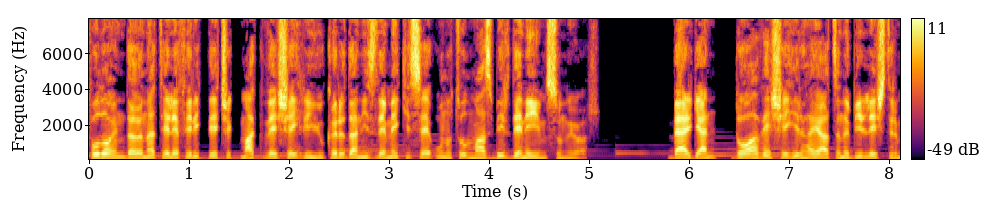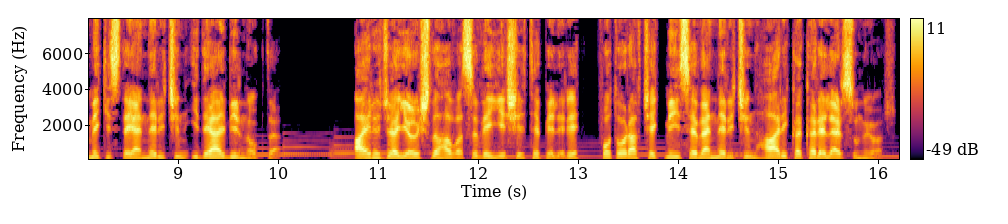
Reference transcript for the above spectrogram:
Fuloyn Dağı'na teleferikle çıkmak ve şehri yukarıdan izlemek ise unutulmaz bir deneyim sunuyor. Bergen, doğa ve şehir hayatını birleştirmek isteyenler için ideal bir nokta. Ayrıca yağışlı havası ve yeşil tepeleri, fotoğraf çekmeyi sevenler için harika kareler sunuyor.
